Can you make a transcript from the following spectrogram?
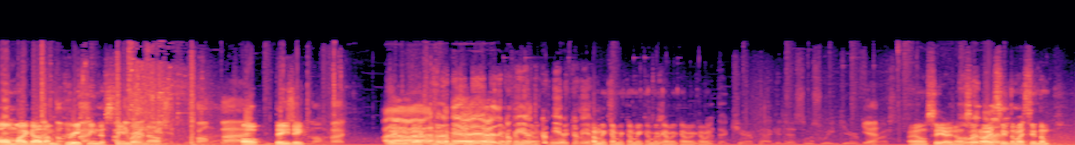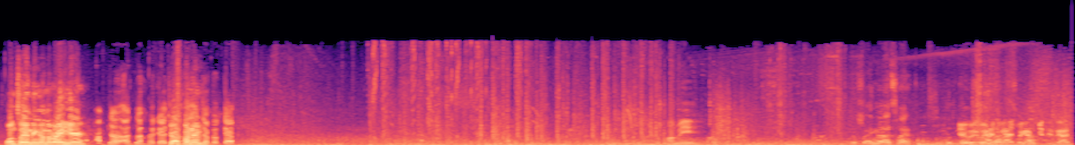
Oh my god, I'm griefing this team right now. Oh, they they Uh, I, They- I, they I back- heard, coming, yeah, coming, yeah, coming, they're coming here. coming, They're here. Come here. coming, coming, coming, coming, coming, coming, coming. Yeah. I don't see, I don't Wait, see. wait, Oh, I see them, I see them. One's landing on the right here. I'm, jump, I'm jumping. Drop on him. Jump again. On me. There's anyone that's left. Yeah, we, we, got, we got to shoot these guys.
